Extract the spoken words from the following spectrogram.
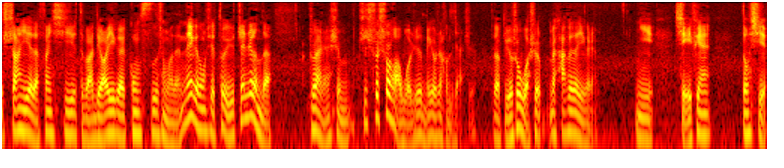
商业的分析，对吧？聊一个公司什么的，那个东西对于真正的专业人士，这说说实话，我觉得没有任何的价值，对吧？比如说我是卖咖啡的一个人，你写一篇东西，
